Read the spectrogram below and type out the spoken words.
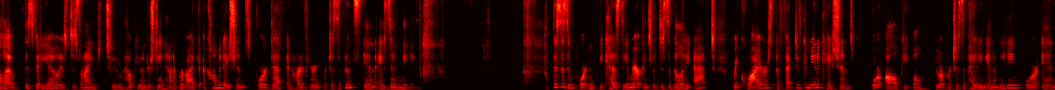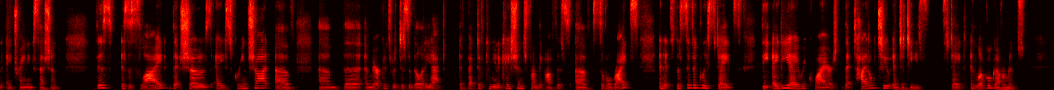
Hello, this video is designed to help you understand how to provide accommodations for deaf and hard of hearing participants in a Zoom meeting. This is important because the Americans with Disability Act requires effective communications for all people who are participating in a meeting or in a training session. This is a slide that shows a screenshot of um, the Americans with Disability Act effective communications from the Office of Civil Rights. And it specifically states the ADA requires that Title II entities, state and local governments,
